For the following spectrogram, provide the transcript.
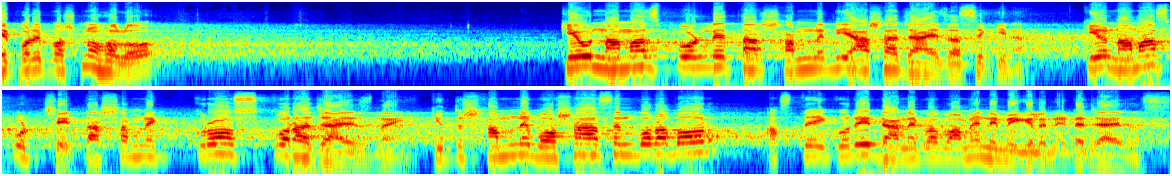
এরপরে প্রশ্ন হলো, কেউ নামাজ পড়লে তার সামনে দিয়ে আসা জায়েজ আছে কিনা? কেউ নামাজ পড়ছে, তার সামনে ক্রস করা জায়েজ নাই, কিন্তু সামনে বসা আছেন বরাবর, আস্তে করে ডানে বা বামে নেমে গেলেন, এটা জায়েজ আছে।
